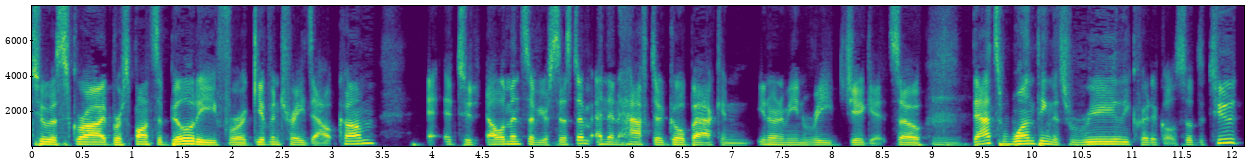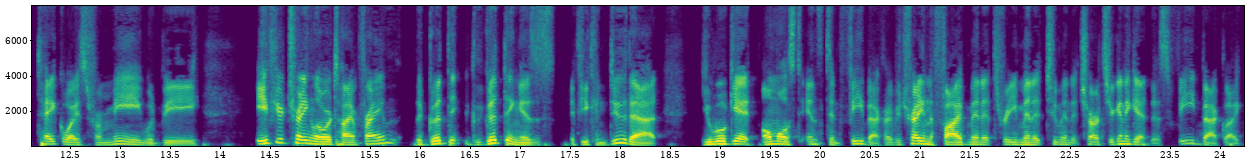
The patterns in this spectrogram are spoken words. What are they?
to ascribe responsibility for a given trade's outcome to elements of your system and then have to go back and you know what i mean rejig it. So that's one thing that's really critical. So the two takeaways from me would be if you're trading lower time frame the good thing the good thing is if you can do that you will get almost instant feedback. Like if you're trading the five minute three minute two minute charts you're going to get this feedback like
